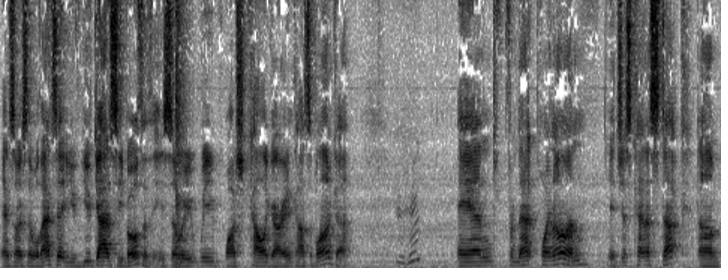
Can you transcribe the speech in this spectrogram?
And so I said, well, that's it. You've, you've got to see both of these. So we, we watched Caligari and Casablanca. Mm-hmm. And from that point on, it just kind of stuck. Um,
